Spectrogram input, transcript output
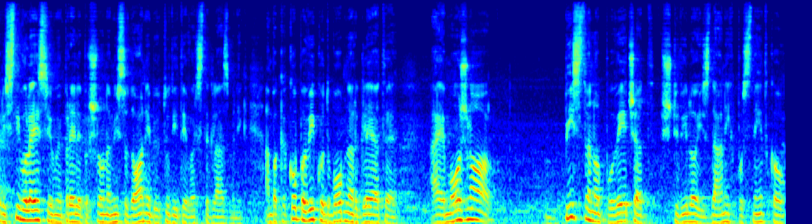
Pri Stevu Laceyju mi je prej prišlo na misel, da on je bil tudi te vrste glasbenik. Ampak kako pa vi kot Bobnar gledate, a je možno bistveno povečati število izdanih posnetkov,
